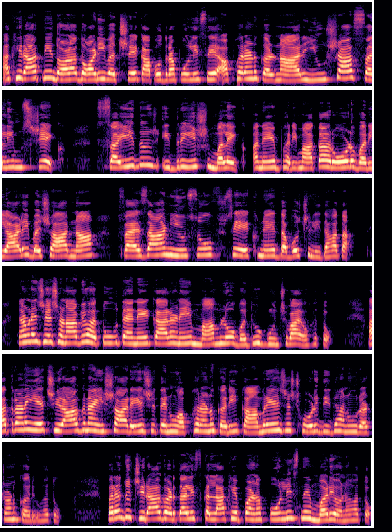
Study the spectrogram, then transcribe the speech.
આખી રાતની દોડાદોડી વચ્ચે કાપોદ્રા પોલીસે અપહરણ કરનાર યુશા સલીમ શેખ, સઈદ ઇદ્રીશ મલેક અને ભરીમાતા રોડ વરિયાળી બજારના ફૈઝાન યુસુફ શેખને દબોચી લીધા હતા. તેમણે જે જણાવ્યું હતું તેને કારણે મામલો વધુ ગૂંચવાયો હતો. આ ત્રણેય ચિરાગના ઈશારે જ તેનું અપહરણ કરી કામરેજ છોડી દીધાનું રટણ કર્યું હતું. પરંતુ ચિરાગ અડતાલીસ કલાકે પણ પોલીસને મળ્યો ન હતો.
